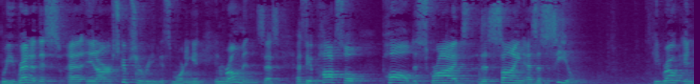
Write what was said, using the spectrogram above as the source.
We read of this uh, in our scripture reading this morning in, in Romans, as, as the Apostle Paul describes the sign as a seal. He wrote in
